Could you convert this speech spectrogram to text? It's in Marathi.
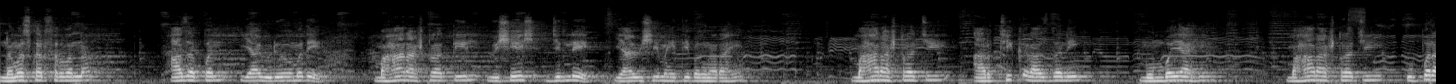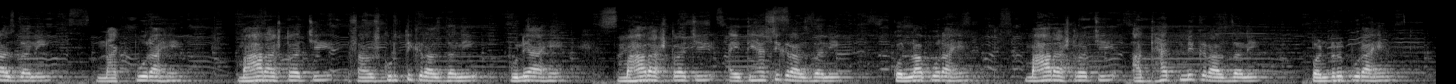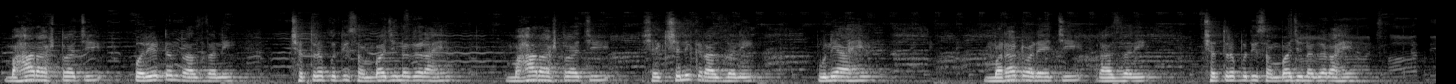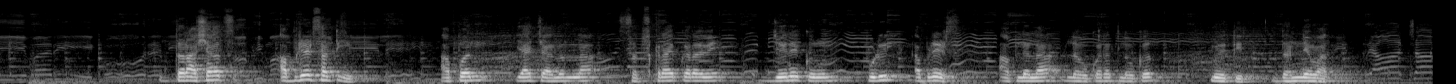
नमस्कार सर्वांना. आज आपण या व्हिडिओमध्ये महाराष्ट्रातील विशेष जिल्हे याविषयी माहिती बघणार आहे. महाराष्ट्राची आर्थिक राजधानी मुंबई आहे. महाराष्ट्राची उपराजधानी नागपूर आहे. महाराष्ट्राची सांस्कृतिक राजधानी पुणे आहे. महाराष्ट्राची ऐतिहासिक राजधानी कोल्हापूर आहे. महाराष्ट्राची आध्यात्मिक राजधानी पंढरपूर आहे. महाराष्ट्राची पर्यटन राजधानी छत्रपती संभाजीनगर आहे. महाराष्ट्राची शैक्षणिक राजधानी पुणे आहे. मराठवाड्याची राजधानी छत्रपती संभाजीनगर आहे. तर अशाच अपडेटसाठी आपण या चॅनलला सबस्क्राईब करावे जेणेकरून पुढील अपडेट्स आपल्याला लवकरात लवकर मिळतील. धन्यवाद.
